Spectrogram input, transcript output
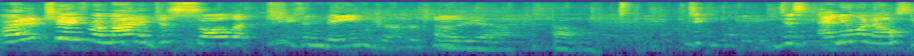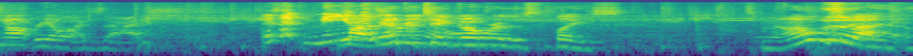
I didn't change my mind. I just saw that she's in danger. Her oh, team. Oh yeah. Oh. D- does anyone else not realize that? Is it me? Come we have to take it? over this place. I almost got him.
